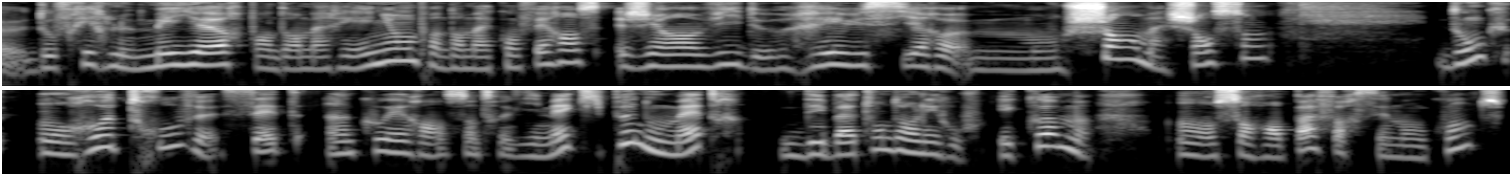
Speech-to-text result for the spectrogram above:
euh, d'offrir le meilleur pendant ma réunion, pendant ma conférence, j'ai envie de réussir euh, mon chant, ma chanson. Donc, on retrouve cette incohérence, entre guillemets, qui peut nous mettre des bâtons dans les roues. Et comme on s'en rend pas forcément compte,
